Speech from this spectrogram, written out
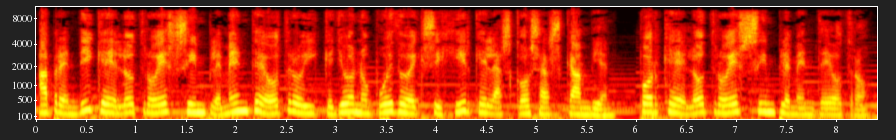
Aprendí que el otro es simplemente otro y que yo no puedo exigir que las cosas cambien, porque el otro es simplemente otro.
